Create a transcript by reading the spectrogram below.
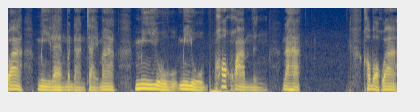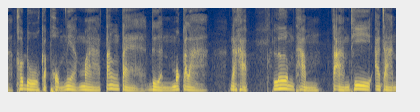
ว่ามีแรงบันดาลใจมาก มีอยู่มีอยู่ข้อความหนึ่งนะฮะเขาบอกว่าเขาดูกับผมเนี่ยมาตั้งแต่เดือนมกรานะครับ เริ่มทำตามที่อาจารย์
